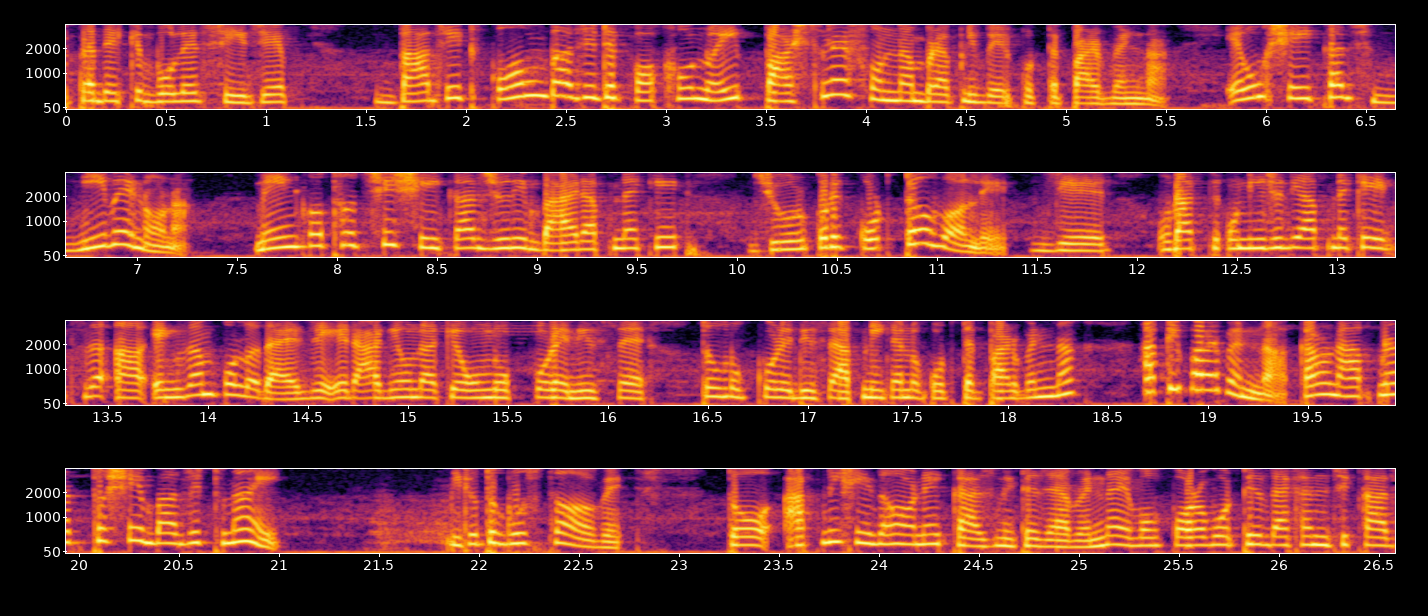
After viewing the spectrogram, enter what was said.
আপনাদেরকে বলেছি যে, বাজেট কম বাজেটে কখনোই পার্সোনাল ফোন নাম্বার আপনি বের করতে পারবেন না এবং সেই কাজ নিবেনও না। মেইন কথা হচ্ছে সেই কাজ যদি বাইরে আপনাকে জোর করে করতেও বলে যে, ওনাকে, উনি যদি আপনাকে এক্সাম্পলও দেয় যে, এর আগে ওনাকে অমুক করে দিছে, তমুক করে দিছে, আপনি কেন করতে পারবেন না? আপনি পারবেন না, কারণ আপনার তো সেই বাজেট নাই। এটা তো বুঝতে হবে। তো আপনি সেই ধরনের কাজ নিতে যাবেন না এবং পরবর্তীতে দেখা যাচ্ছে কাজ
